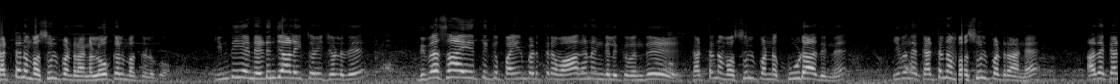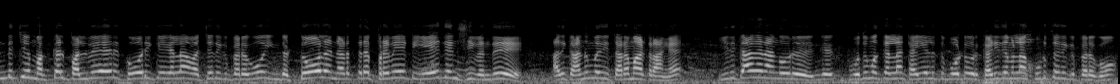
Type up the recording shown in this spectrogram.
கட்டணம் வசூல் பண்ணுறாங்க லோக்கல் மக்களுக்கும். இந்திய நெடுஞ்சாலைத்துறை சொல்லுது விவசாயத்துக்கு பயன்படுத்துகிற வாகனங்களுக்கு வந்து கட்டணம் வசூல் பண்ணக்கூடாதுன்னு. இவங்க கட்டணம் வசூல் பண்ணுறாங்க அதை கண்டித்து மக்கள் பல்வேறு கோரிக்கைகள்லாம் வச்சதுக்கு பிறகும் இந்த டோலை நடத்துகிற ப்ரைவேட் ஏஜென்சி வந்து அதுக்கு அனுமதி தரமாட்டுறாங்க இதுக்காக நாங்கள் ஒரு இங்கே பொதுமக்கள்லாம் கையெழுத்து போட்டு ஒரு கடிதமெல்லாம் கொடுத்ததுக்கு பிறகும்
